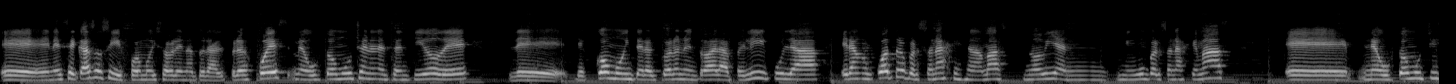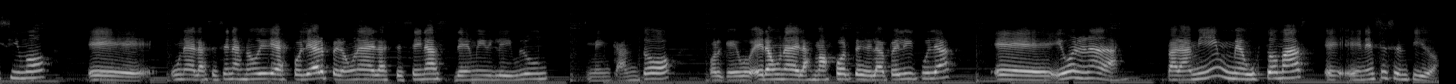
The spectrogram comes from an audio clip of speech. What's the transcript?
Eh, en ese caso sí, fue muy sobrenatural, pero después me gustó mucho en el sentido de, de, de cómo interactuaron en toda la película. Eran cuatro personajes nada más, no había ningún personaje más. Eh, me gustó muchísimo eh, una de las escenas, no voy a espolear, pero una de las escenas de Emily Blunt me encantó, porque era una de las más fuertes de la película. Eh, y bueno, nada, para mí me gustó más eh, en ese sentido.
